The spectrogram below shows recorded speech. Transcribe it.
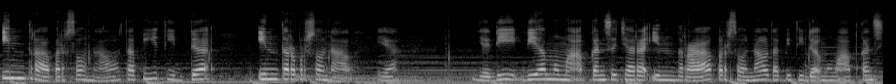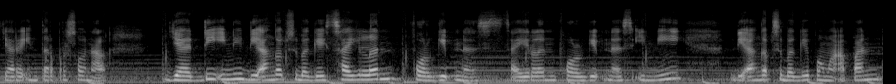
intrapersonal tapi tidak interpersonal ya. Jadi dia memaafkan secara intra personal tapi tidak memaafkan secara interpersonal. Jadi ini dianggap sebagai silent forgiveness. Silent forgiveness ini dianggap sebagai pemaafan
